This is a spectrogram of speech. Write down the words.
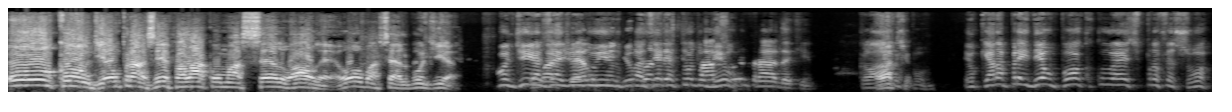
Ô, Conde, é um prazer falar com o Marcelo Auler. Ô, Marcelo, bom dia. Bom dia, Zé Genuíno. O prazer pra é todo meu. sua entrada aqui. Claro, Ótimo. pô. Eu quero aprender um pouco com esse professor.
